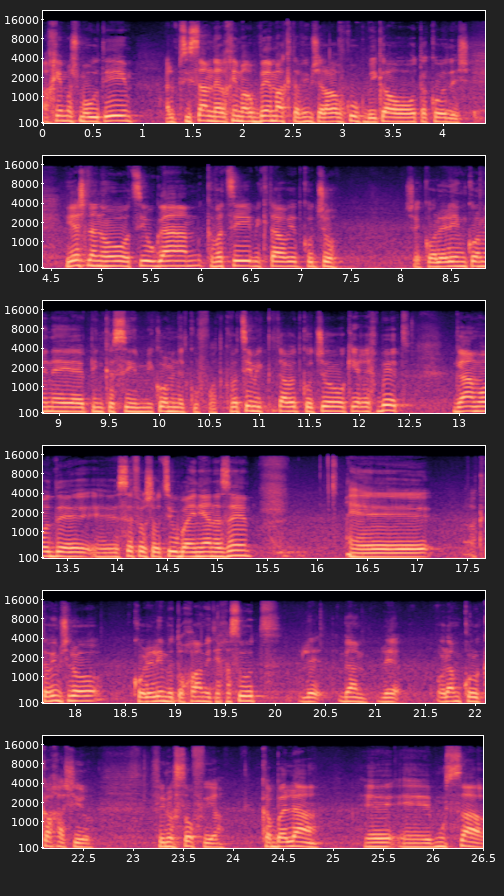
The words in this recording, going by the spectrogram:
הכי משמעותיים, על בסיסם נערכים הרבה מהכתבים של הרב קוק, בעיקר אורות הקודש. יש לנו, הוציאו גם קבצים מכתב יד קודשו. שכוללים כל מיני אה, פנקסים מכל מיני תקופות. קבצים מכתב את קודשו כערך ב', גם עוד uh, uh, ספר שהוציאו בעניין הזה. הכתבים שלו כוללים בתוכם התייחסות גם לעולם כל כך עשיר, פילוסופיה, קבלה, מוסר,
